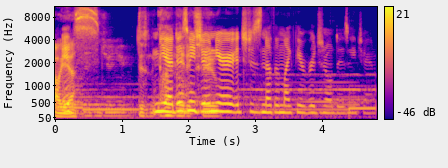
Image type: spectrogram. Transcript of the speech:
Oh yeah, It's Disney. I yeah, hate Disney it too. Junior. It's just nothing like the original Disney Channel.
